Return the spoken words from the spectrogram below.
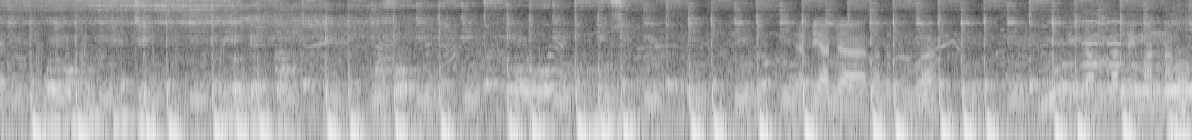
Jadi ada satu dua tiga empat lima enam.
